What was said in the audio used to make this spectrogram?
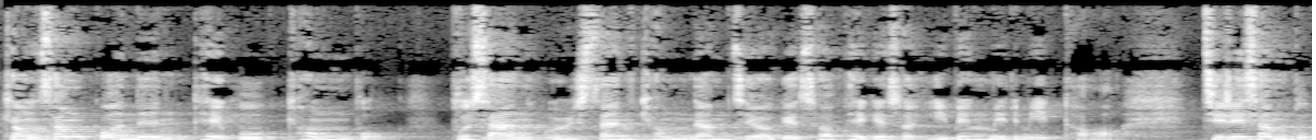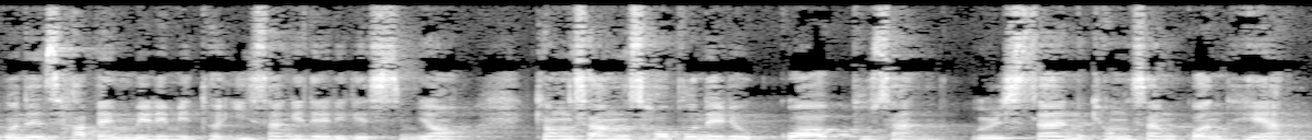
경상권은 대구, 경북, 부산, 울산, 경남 지역에서 100에서 200mm, 지리산 부근은 400mm 이상이 내리겠으며 경상 서부 내륙과 부산, 울산, 경상권 해안,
